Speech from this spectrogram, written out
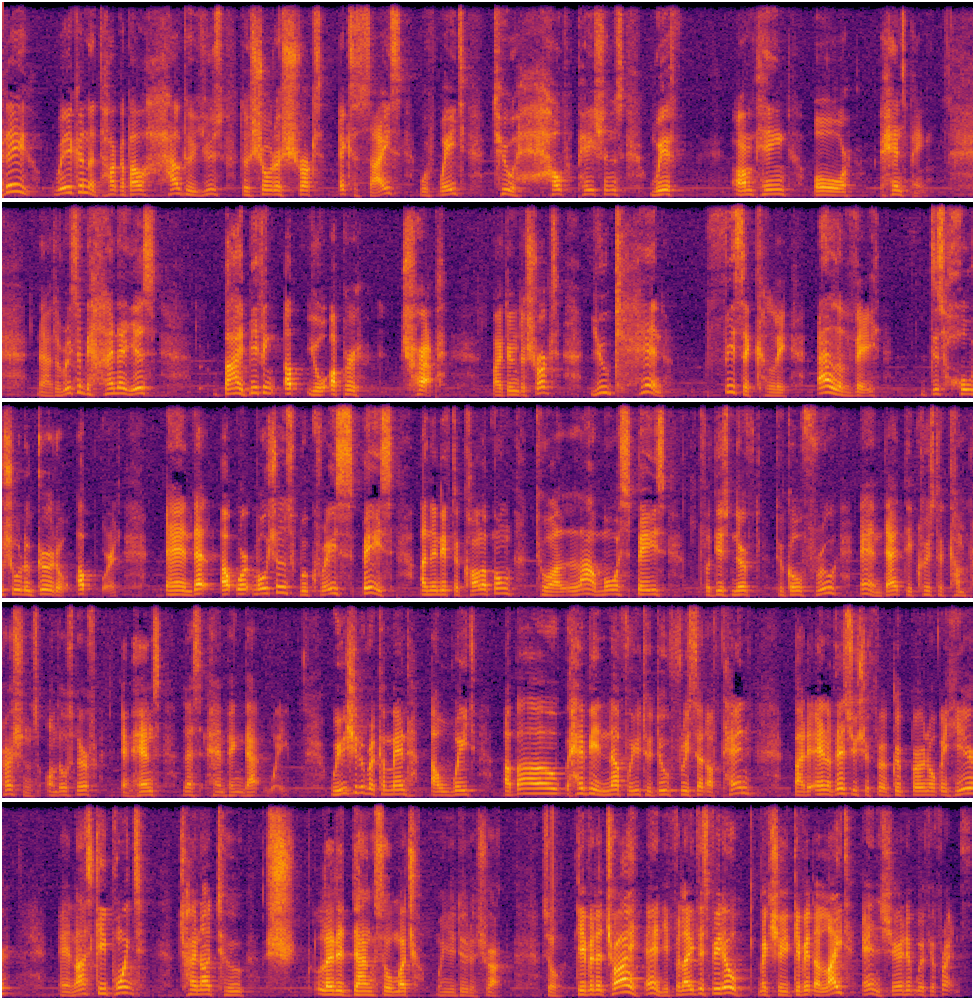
Today, we're going to talk about how to use the shoulder shrugs exercise with weight to help patients with arm pain or hands pain. Now, the reason behind that is by beefing up your upper trap by doing the shrugs, you can physically elevate this whole shoulder girdle upward. And that upward motions will create space underneath the collarbone to allow more space for this nerve to go through and that decreases the compressions on those nerves and hence less pain that way. We usually recommend a weight about heavy enough for you to do three set of 10. By the end of this, you should feel a good burn over here. And last key point, try not to let it down so much when you do the shrug. So give it a try and if you like this video, make sure you give it a like and share it with your friends.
